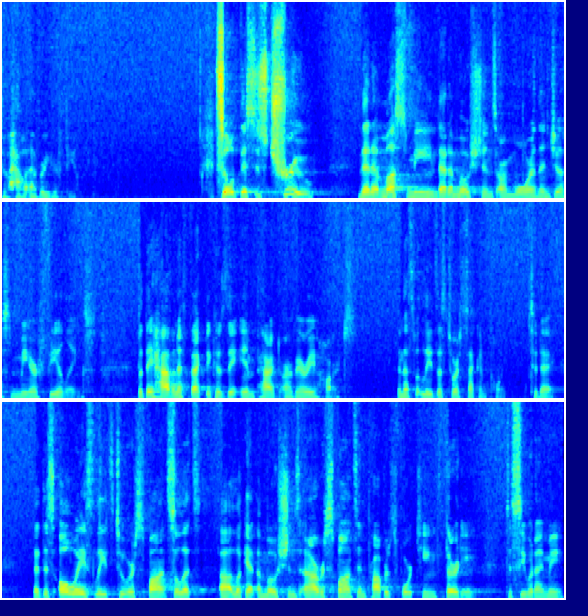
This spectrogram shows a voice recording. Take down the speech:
to however you're feeling. So if this is true, then it must mean that emotions are more than just mere feelings, but they have an effect because they impact our very hearts. And that's what leads us to our second point today that this always leads to a response. So let's uh, look at emotions and our response in Proverbs 14:30 to see what I mean.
